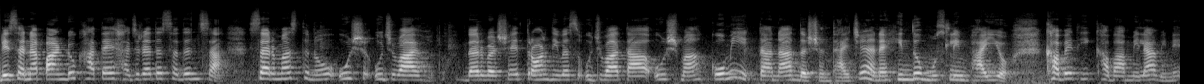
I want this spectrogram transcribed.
ડીસાના પાંડુ ખાતે હજરત સદનસા સરમસ્તનો ઉષ ઉજવાયો હતો. દર વર્ષે ત્રણ દિવસ ઉજવાતા ઉષમાં કોમી એકતાના દર્શન થાય છે અને હિન્દુ મુસ્લિમ ભાઈઓ ખભેથી ખભા મિલાવીને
